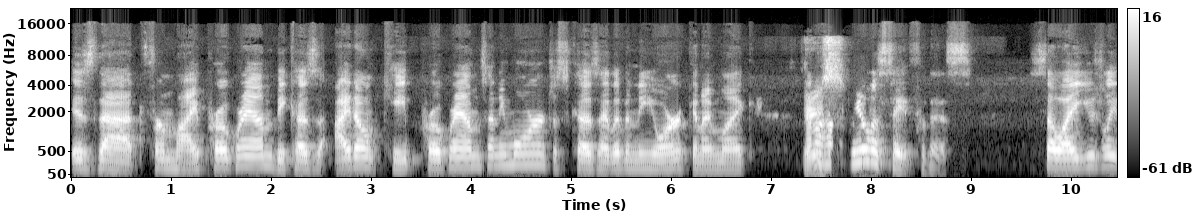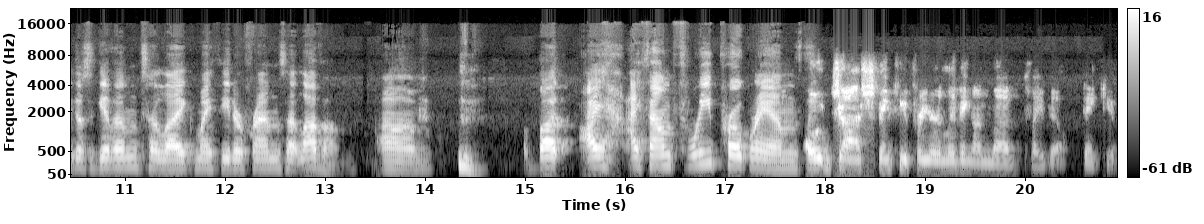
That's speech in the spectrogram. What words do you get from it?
is that for my program, because I don't keep programs anymore just because I live in New York and I'm like, I don't have real estate for this. So I usually just give them to like my theater friends that love them. Um, but I I found three programs Oh, Josh, thank you for your living on love playbill. Thank you.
